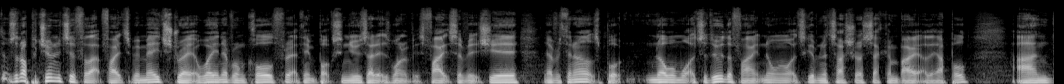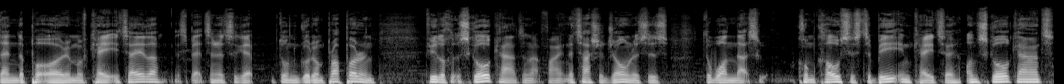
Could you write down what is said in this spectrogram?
There was an opportunity for that fight to be made straight away, and everyone called for it. I think Boxing News had it as one of its fights of its year and everything else, but no one wanted to do the fight. No one wanted to give Natasha a second bite of the apple, and then they put her in with Katie Taylor, expecting her to get done good and proper. And if you look at the scorecards in that fight, Natasha Jonas is the one that's come closest to beating Katie on scorecards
